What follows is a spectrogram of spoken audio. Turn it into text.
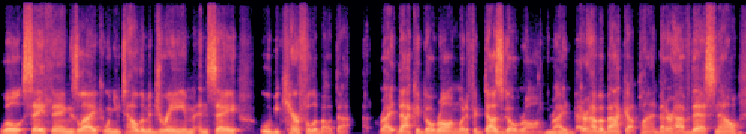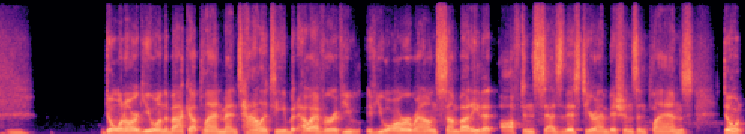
will say things like when you tell them a dream and say ooh be careful about that right? That could go wrong. What if it does go wrong? Mm-hmm. right? Better have a backup plan. Better have this. Now mm-hmm don't want to argue on the backup plan mentality but however if you if you are around somebody that often says this to your ambitions and plans don't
